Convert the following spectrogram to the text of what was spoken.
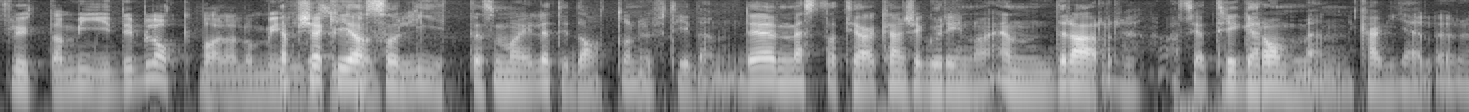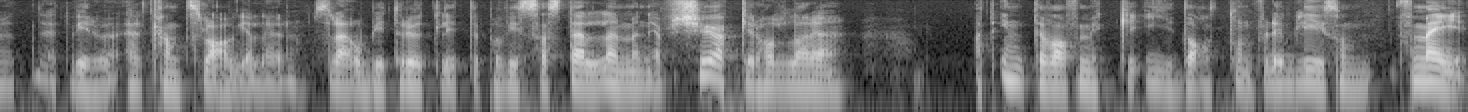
flytta midi-block bara någon Jag försöker göra så lite som möjligt i datorn nu för tiden. Det är mest att jag kanske går in och ändrar, alltså jag triggar om en kagge eller ett, ett, ett kantslag eller sådär och byter ut lite på vissa ställen. Men jag försöker hålla det, att inte vara för mycket i datorn. För det blir som, för mig,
